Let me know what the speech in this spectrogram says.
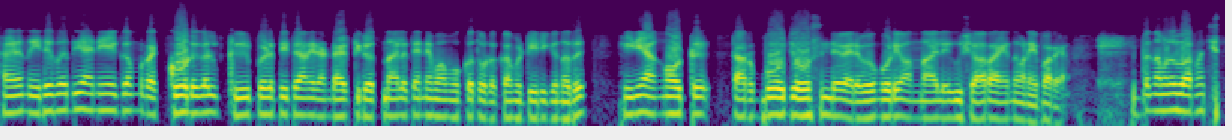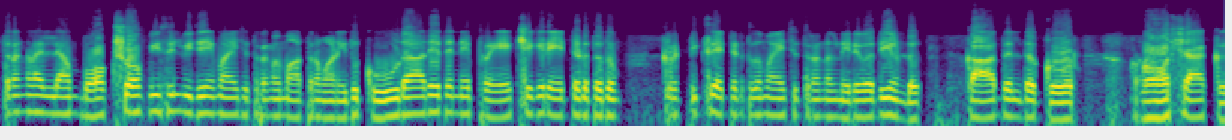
അങ്ങനെ നിരവധി അനേകം റെക്കോർഡുകൾ കീഴ്പ്പെടുത്തിയിട്ടാണ് രണ്ടായിരത്തി ഇരുപത്തിനാലിൽ തന്നെ നമുക്ക് തുടക്കമിട്ടിരിക്കുന്നത് ഇനി അങ്ങോട്ട് ടർബോ ജോസിന്റെ വരവും കൂടി വന്നാൽ ഉഷാറായെന്ന് വേണമെങ്കിൽ പറയാം. ഇപ്പം നമ്മൾ പറഞ്ഞ ചിത്രങ്ങളെല്ലാം ബോക്സ് ഓഫീസിൽ വിജയമായ ചിത്രങ്ങൾ മാത്രമാണ്. ഇത് കൂടാതെ തന്നെ പ്രേക്ഷകർ ഏറ്റെടുത്തതും ക്രിട്ടിക്സ് ഏറ്റെടുത്തതുമായ ചിത്രങ്ങൾ നിരവധിയുണ്ട്. കാതൽ ദ കോർ റോഷാക്ക്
